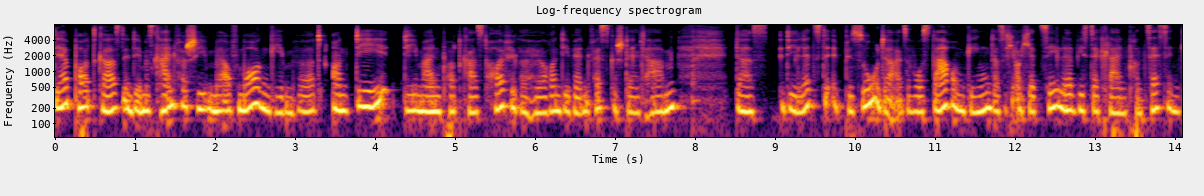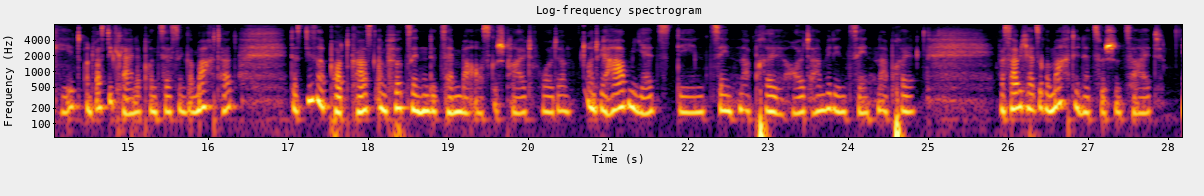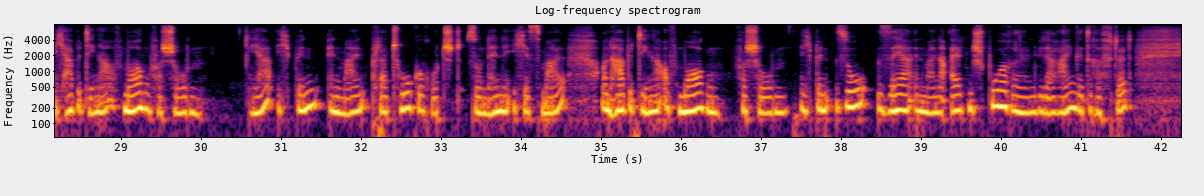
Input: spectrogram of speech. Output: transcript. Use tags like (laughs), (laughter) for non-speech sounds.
der Podcast, in dem es kein Verschieben mehr auf morgen geben wird. Und die, die meinen Podcast häufiger hören, die werden festgestellt haben, dass die letzte Episode, also wo es darum ging, dass ich euch erzähle, wie es der kleinen Prinzessin geht und was die kleine Prinzessin gemacht hat, dass dieser Podcast am 14. Dezember ausgestrahlt wurde. Und wir haben jetzt den 10. April. Heute haben wir den 10. April. Was habe ich also gemacht in der Zwischenzeit? Ich habe Dinge auf morgen verschoben. Ja, ich bin in mein Plateau gerutscht, so nenne ich es mal, und habe Dinge auf morgen verschoben. Ich bin so sehr in meine alten Spurrillen wieder reingedriftet,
